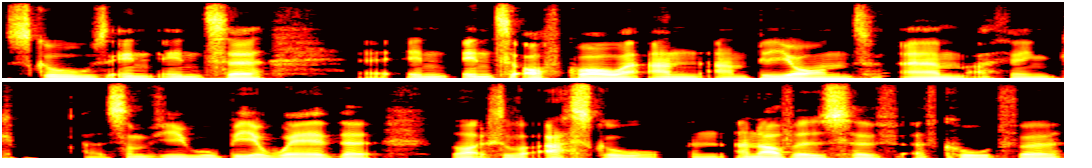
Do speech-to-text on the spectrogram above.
schools in into uh, in into Ofqual and and beyond. Um, I think uh, some of you will be aware that the likes of ASCL and, and others have, have called for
